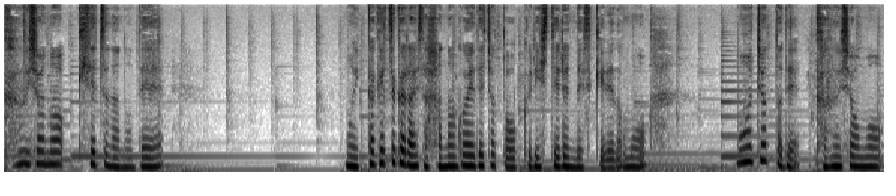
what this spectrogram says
花粉症の季節なので、もう1ヶ月ぐらいさ、鼻声でちょっとお送りしてるんですけれども、もうちょっとで花粉症も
